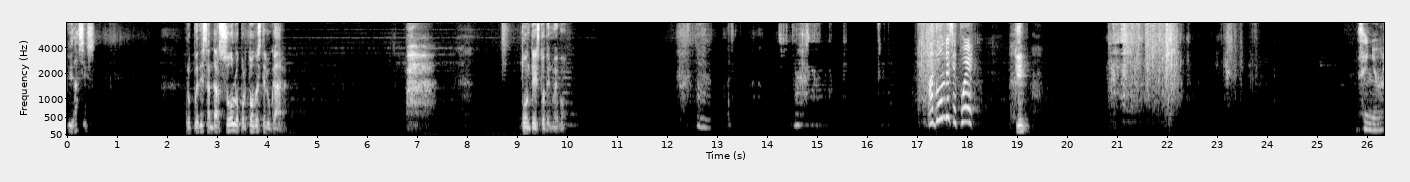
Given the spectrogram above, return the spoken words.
¿Qué haces? No puedes andar solo por todo este lugar. Ponte esto de nuevo. ¿A dónde se fue? ¿Quién? Señor,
